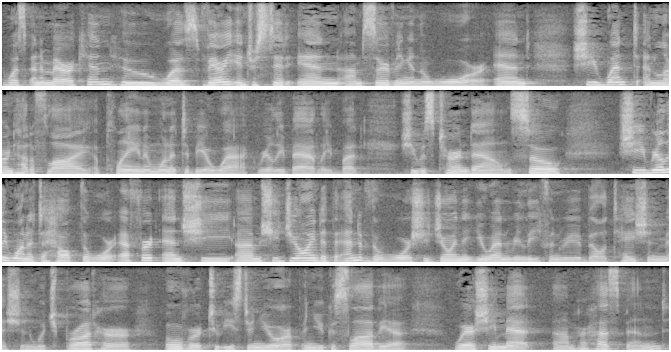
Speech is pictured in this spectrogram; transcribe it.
was an American who was very interested in um, serving in the war. And she went and learned how to fly a plane and wanted to be a WAC really badly, but she was turned down. So she really wanted to help the war effort, and she, um, she joined at the end of the war, she joined the UN Relief and Rehabilitation Mission, which brought her over to Eastern Europe and Yugoslavia, where she met um, her husband,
